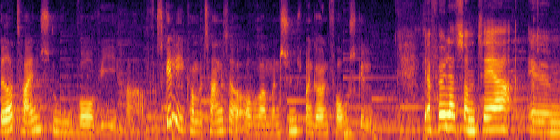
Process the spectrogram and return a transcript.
bedre tegnestue, hvor vi har forskellige kompetencer, og hvor man synes, man gør en forskel. Jeg føler som tager, øh,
